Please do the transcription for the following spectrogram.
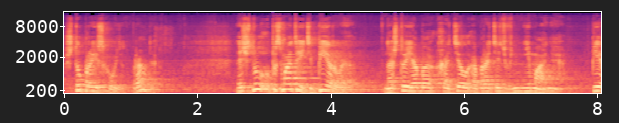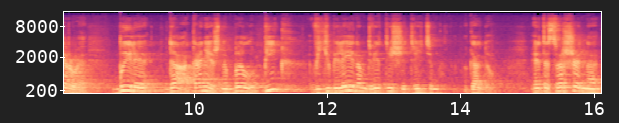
Что происходит, правда? Значит, ну, посмотрите, первое – на что я бы хотел обратить внимание. Первое. Были, да, конечно, был пик в юбилейном 2003 году. Это совершенно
